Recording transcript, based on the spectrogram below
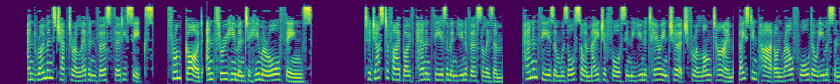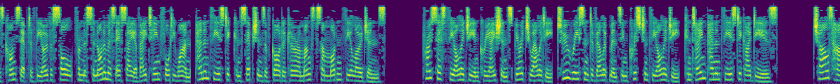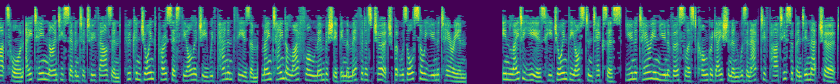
and Romans chapter 11 verse 36, from God and through him and to him are all things, to justify both panentheism and universalism. Panentheism was also a major force in the Unitarian Church for a long time, based in part on Ralph Waldo Emerson's concept of the Over-Soul from the synonymous essay of 1841. Panentheistic conceptions of God occur amongst some modern theologians. Process theology and creation spirituality, two recent developments in Christian theology, contain panentheistic ideas. Charles Hartshorne (1897–2000), who conjoined process theology with panentheism, maintained a lifelong membership in the Methodist Church but was also a Unitarian. In later years he joined the Austin, Texas, Unitarian Universalist congregation and was an active participant in that church.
